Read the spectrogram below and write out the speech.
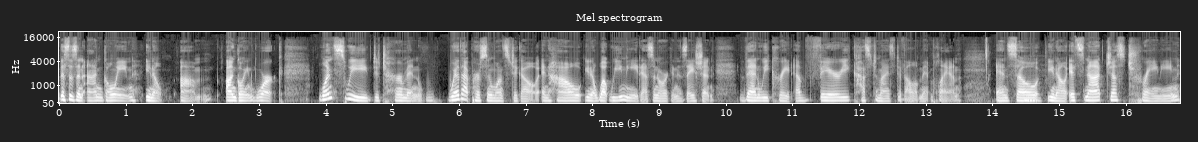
this is an ongoing, you know, um, ongoing work. Once we determine where that person wants to go and how, you know, what we need as an organization, then we create a very customized development plan. And so, you know, it's not just training,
